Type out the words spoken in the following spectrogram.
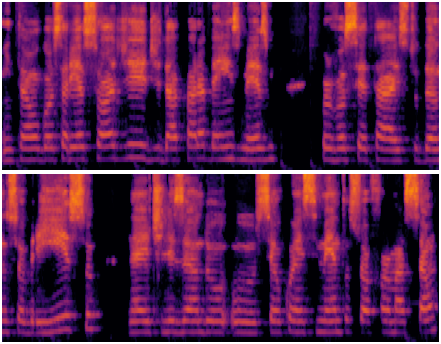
Então, eu gostaria só de, de dar parabéns mesmo por você estar tá estudando sobre isso, né, utilizando o seu conhecimento, a sua formação,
